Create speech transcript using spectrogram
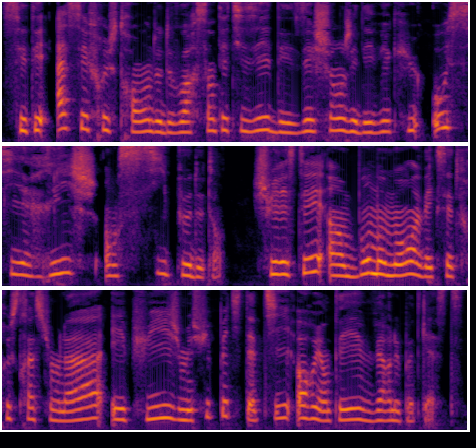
C'était assez frustrant de devoir synthétiser des échanges et des vécus aussi riches en si peu de temps. Je suis restée un bon moment avec cette frustration-là et puis je me suis petit à petit orientée vers le podcast.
